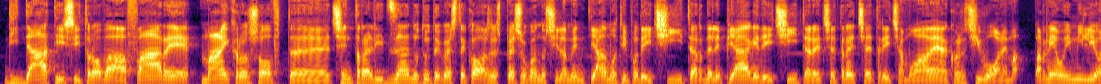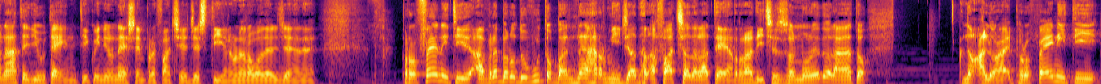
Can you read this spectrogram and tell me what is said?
di dati si trova a fare Microsoft eh, centralizzando tutte queste cose. Spesso quando ci lamentiamo tipo dei cheater, delle piaghe dei cheater, eccetera, eccetera, diciamo, vabbè, cosa ci vuole? Ma parliamo di milionate di utenti, quindi non è sempre facile gestire una roba del genere. Profanity avrebbero dovuto bannarmi già dalla faccia della terra, dice Salmone Dorato. No, allora, Profanity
